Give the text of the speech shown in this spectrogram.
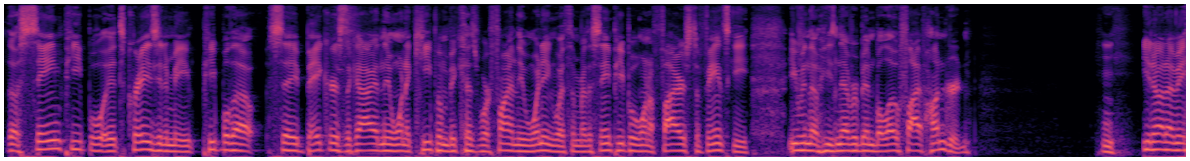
the same people, it's crazy to me. People that say Baker's the guy and they want to keep him because we're finally winning with him are the same people who want to fire Stefanski, even though he's never been below 500. You know what I mean?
